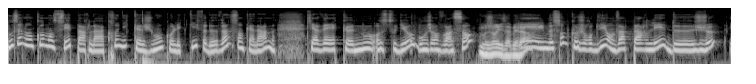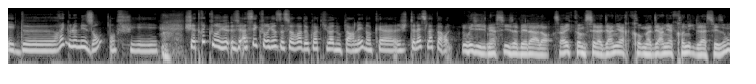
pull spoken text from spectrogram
Nous allons commencer par la chronique Jouons collectif de Vincent Calam, qui est avec nous au studio. Bonjour Vincent. Bonjour Isabella. Et il me semble qu'aujourd'hui, on va parler de jeux et de règles maison. Donc je suis, je suis très curieuse, assez curieuse de savoir de quoi tu vas nous parler. Donc euh, je te laisse la parole. Oui, merci Isabella. Alors c'est vrai que comme c'est la dernière, ma dernière chronique de la saison,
